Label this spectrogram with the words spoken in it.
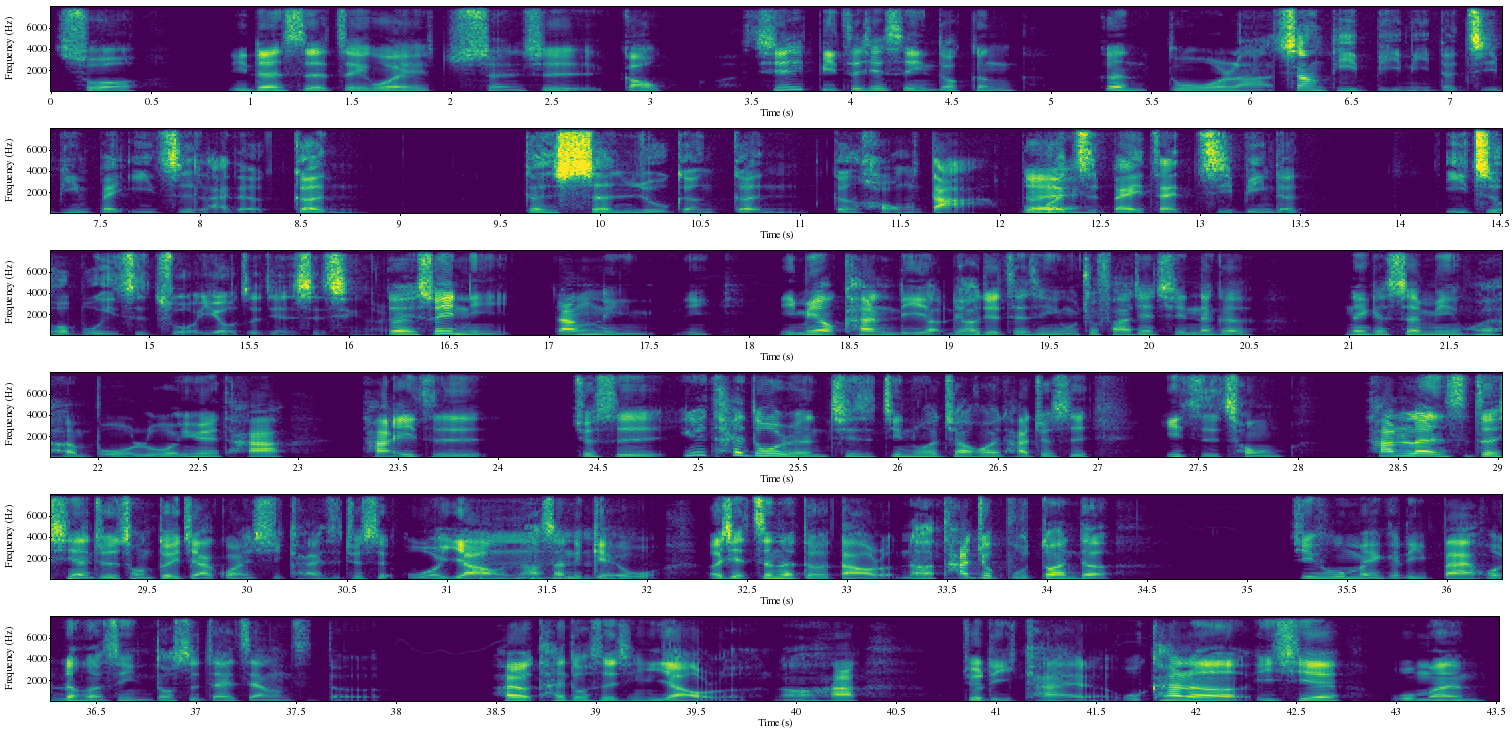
所你认识的这位神是高。其实比这些事情都更更多啦。上帝比你的疾病被医治来的更更深入，跟更更宏大，不会只被在疾病的医治或不一致左右这件事情而已。对，所以你当你你你没有看了了解这件事情，我就发现其实那个那个生命会很薄弱，因为他他一直就是因为太多人其实进入教会，他就是一直从。他认识这个信仰就是从对价关系开始，就是我要，然后上帝给我，而且真的得到了，然后他就不断的，几乎每个礼拜或任何事情都是在这样子的。他有太多事情要了，然后他就离开了。我看了一些我们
